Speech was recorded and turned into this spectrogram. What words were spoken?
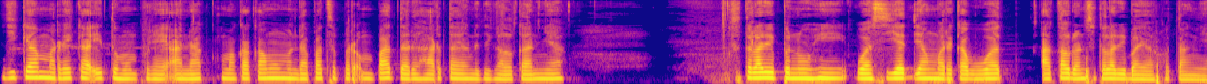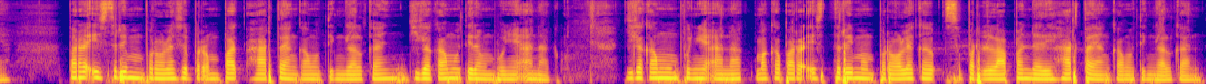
Jika mereka itu mempunyai anak, maka kamu mendapat seperempat dari harta yang ditinggalkannya setelah dipenuhi wasiat yang mereka buat atau dan setelah dibayar hutangnya. Para istri memperoleh seperempat harta yang kamu tinggalkan jika kamu tidak mempunyai anak. Jika kamu mempunyai anak, maka para istri memperoleh seperdelapan dari harta yang kamu tinggalkan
